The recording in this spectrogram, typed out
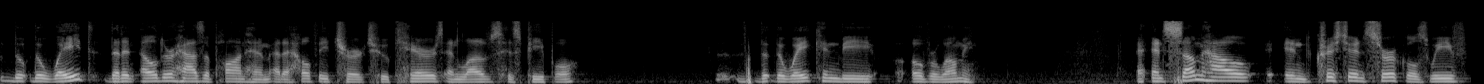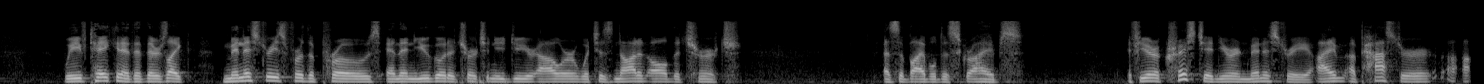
the, the weight that an elder has upon him at a healthy church who cares and loves his people, the, the weight can be overwhelming. And somehow in Christian circles, we've, we've taken it that there's like ministries for the pros, and then you go to church and you do your hour, which is not at all the church as the Bible describes. If you're a Christian, you're in ministry. I'm a pastor. Uh,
